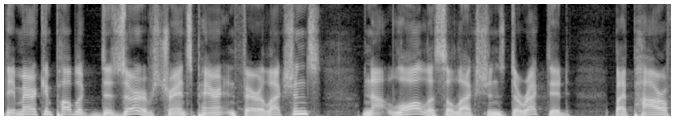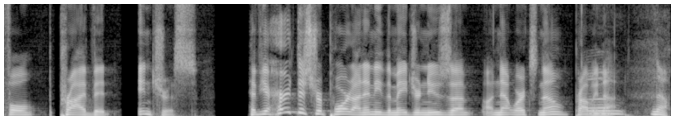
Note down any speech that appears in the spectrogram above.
The American public deserves transparent and fair elections, not lawless elections directed by powerful private interests. Have you heard this report on any of the major news uh, networks? No, probably um, not. No.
